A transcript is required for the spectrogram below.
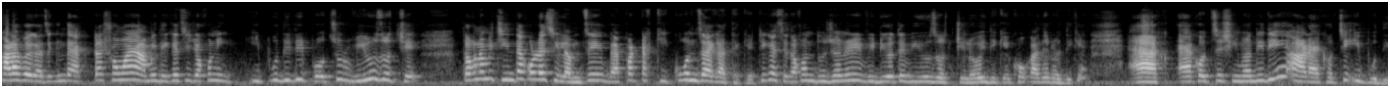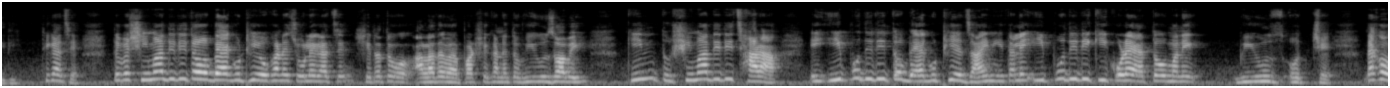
খারাপ হয়ে গেছে। কিন্তু একটা সময় আমি দেখেছি যখন ইপু দিদির প্রচুর ভিউজ হচ্ছে, তখন আমি চিন্তা করেছিলাম যে ব্যাপারটা কি, কোন জায়গা থেকে, ঠিক আছে? তখন দুজনেরই ভিডিওতে ভিউজ হচ্ছিল ওইদিকে, খোকাদের ওইদিকে এক এক হচ্ছে সীমা দিদি আর এক হচ্ছে ইপু দিদি, ঠিক আছে? তো এবার সীমা দিদি তো ব্যাগ উঠিয়ে ওখানে চলে গেছে, সেটা তো আলাদা ব্যাপার, সেখানে তো ভিউজ হবেই। কিন্তু সীমা দিদি ছাড়া এই ইপু দিদি তো ব্যাগ উঠিয়ে যায়নি, তাহলে ইপু দিদি কি করে এত মানে ভিউজ হচ্ছে? দেখো,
